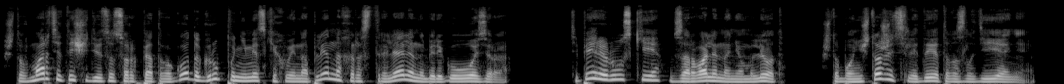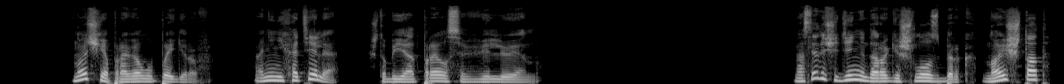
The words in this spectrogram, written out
что в марте 1945 года группу немецких военнопленных расстреляли на берегу озера. Теперь русские взорвали на нем лед, чтобы уничтожить следы этого злодеяния. Ночь я провел у Пеггеров. Они не хотели, чтобы я отправился в Виллюэн. На следующий день на дороге Шлосберг, Нойштадт,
